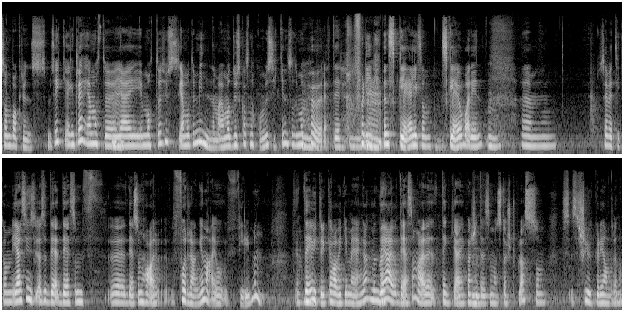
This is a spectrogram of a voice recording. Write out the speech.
som bakgrunnsmusikk, egentlig. Jeg måtte, jeg, måtte huske, jeg måtte minne meg om at du skal snakke om musikken, så du må høre etter. Fordi den skled liksom Skled jo bare inn. Um, så jeg vet ikke om Jeg syns altså det, det, som, øh, det som har forrangen, er jo filmen. Det uttrykket har vi ikke med engang. Men det er jo det som er tenker jeg, kanskje det som har størst plass, som sluker de andre. Da.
